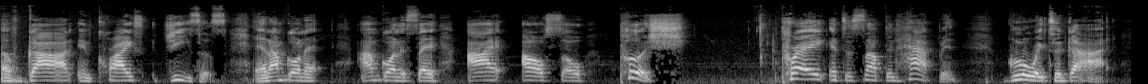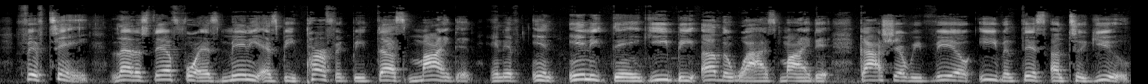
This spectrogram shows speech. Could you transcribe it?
of God in Christ Jesus. And I'm going to I'm going to say I also push pray into something happen. Glory to God. 15. Let us therefore, as many as be perfect, be thus minded. And if in anything ye be otherwise minded, God shall reveal even this unto you.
